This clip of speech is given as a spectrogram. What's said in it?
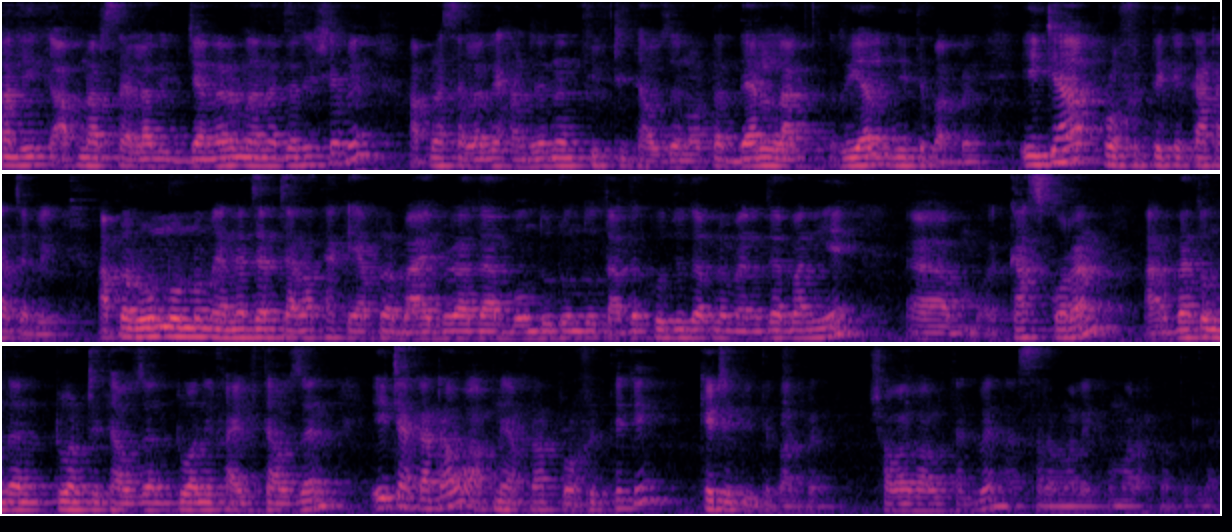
মালিক, আপনার স্যালারি জেনারেল ম্যানেজার হিসেবে আপনার salary hundred and fifty thousand অর্থাৎ দেড় লাখ রিয়াল নিতে পারবেন। এইটা প্রফিট থেকে কাটা যাবে। আপনার অন্য অন্য ম্যানেজার যারা থাকে, আপনার ভাই ব্রাদার বন্ধু টন্ধু তাদেরকেও যদি আপনার ম্যানেজার বানিয়ে কাজ করান, আর বেতন দেন twenty thousand twenty five thousand এই টাকাটাও আপনি আপনার প্রফিট থেকে কেটে দিতে পারবেন। সবাই ভালো থাকবেন। আসসালামু আলাইকুম রহমতুল্লাহ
